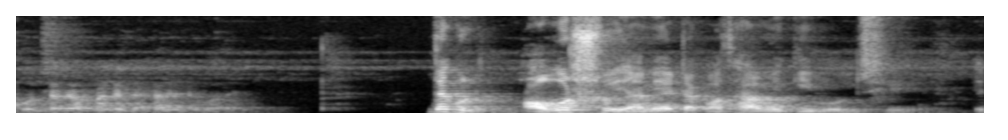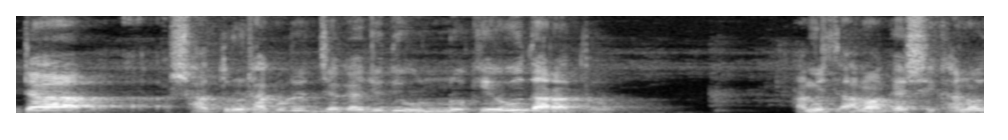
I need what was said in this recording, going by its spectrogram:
প্রচারে আপনাকে দেখা যেতে পারে। দেখুন অবশ্যই আমি একটা কথা আমি কি বলছি এটা শান্তনু ঠাকুরের জায়গায় যদি অন্য কেউ দাঁড়াতো আমি আমাকে সেখানেও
